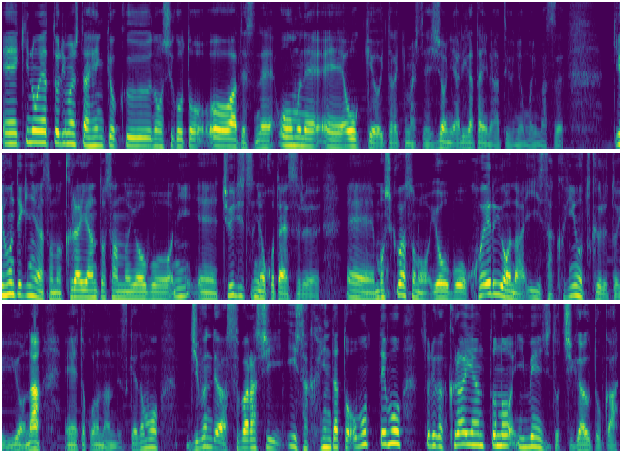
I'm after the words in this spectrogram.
えー、昨日やっておりました編曲の仕事はですねおおむね、えー、OK をいただきまして非常にありがたいなというふうに思います。基本的にはそのクライアントさんの要望に、えー、忠実にお答えする、えー、もしくはその要望を超えるようないい作品を作るというような、えー、ところなんですけども自分では素晴らしいいい作品だと思ってもそれがクライアントのイメージと違うとか、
